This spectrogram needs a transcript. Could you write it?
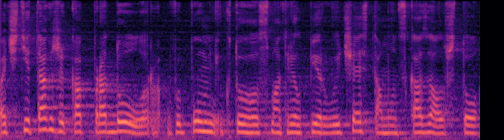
Почти так же, как про доллар. Вы помните, кто смотрел первую часть, там он сказал, что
